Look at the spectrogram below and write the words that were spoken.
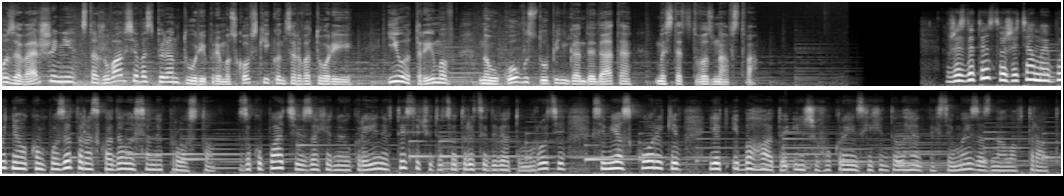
По завершенні стажувався в аспірантурі при Московській консерваторії і отримав наукову ступінь кандидата мистецтвознавства. Вже з дитинства життя майбутнього композитора складалося непросто. З окупацією Західної України в 1939 році сім'я Скориків, як і багато інших українських інтелігентних сімей, зазнала втрат.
